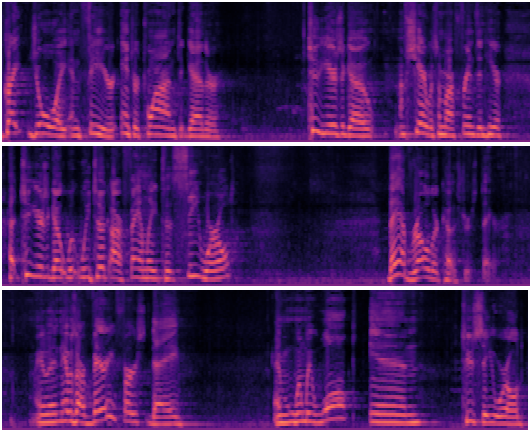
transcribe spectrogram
great joy and fear intertwined together. Two years ago, I've shared with some of our friends in here. Uh, two years ago, we, we took our family to SeaWorld. They have roller coasters there. And it was our very first day. And when we walked in to SeaWorld,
